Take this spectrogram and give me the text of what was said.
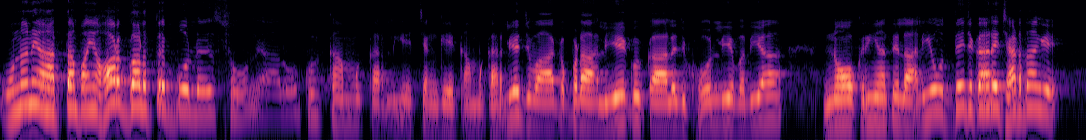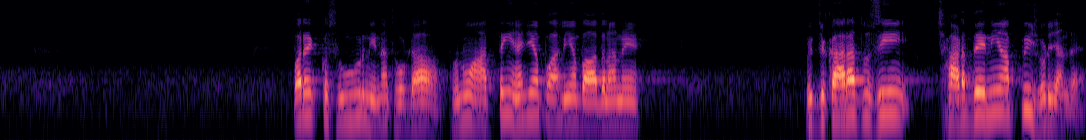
ਉਹਨਾਂ ਨੇ ਆਦਤਾਂ ਪਾਈਆਂ, ਹਰ ਗੱਲ ਤੇ ਬੋਲੇ ਸੋਨਿਆਰੋ ਕੋਈ ਕੰਮ ਕਰ ਲਈਏ, ਚੰਗੇ ਕੰਮ ਕਰ ਲਈਏ, ਜਵਾਕ ਪੜਾ ਲਈਏ, ਕੋਈ ਕਾਲਜ ਖੋਲ ਲਈਏ, ਵਧੀਆ, ਨੌਕਰੀਆਂ ਤੇ ਲਾ ਲਈਏ, ਉਹਦੇ ਜਕਾਰੇ ਛੱਡ ਦਾਂਗੇ। ਪਰ ਇਹ ਕਸੂਰ ਨਹੀਂ ਨਾ ਤੁਹਾਡਾ। ਤੁਹਾਨੂੰ ਆਦਤਾਂ ਹੀ ਹੈ ਜੀਆਂ ਪਾਲੀਆਂ ਬਾਦਲਾਂ ਨੇ। ਵੀ ਜਕਾਰਾ ਤੁਸੀਂ ਛੱਡਦੇ ਨਹੀਂ, ਆਪ ਹੀ ਛੁੱਟ ਜਾਂਦਾ ਹੈ।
